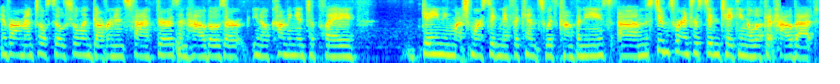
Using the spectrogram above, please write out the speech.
environmental, social, and governance factors and how those are, you know, coming into play, gaining much more significance with companies. Um, the students were interested in taking a look at how that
